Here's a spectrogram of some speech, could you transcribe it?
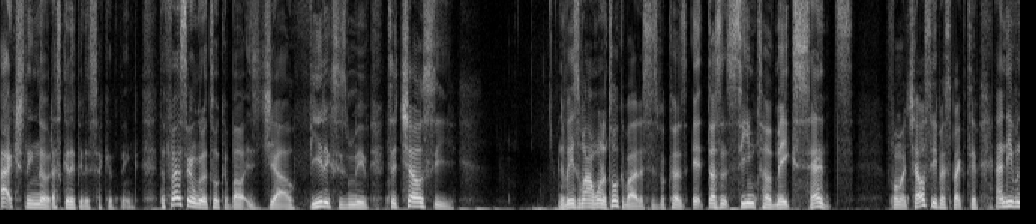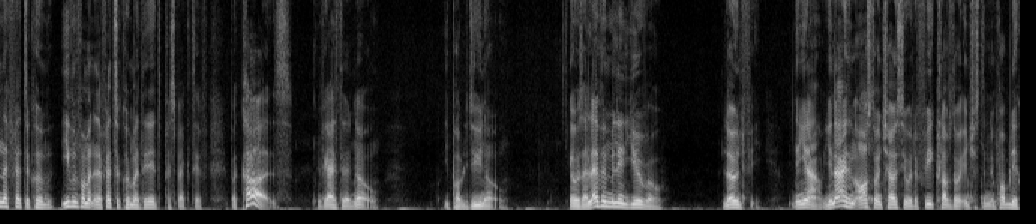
Actually, no, that's going to be the second thing. The first thing I'm going to talk about is João Felix's move to Chelsea. The reason why I want to talk about this is because it doesn't seem to make sense from a Chelsea perspective and even Atletico, even from an Atletico Madrid perspective. Because if you guys didn't know, you probably do know, it was 11 million euro loan fee. You know, United and Arsenal and Chelsea were the three clubs that were interested in, probably a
